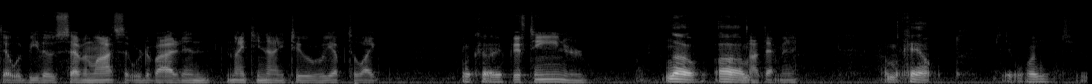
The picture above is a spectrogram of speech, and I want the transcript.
that would be those seven lots that were divided in 1992? Are we up to like Okay. 15 or No, um, not that many? I'm gonna count. See, one, two.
